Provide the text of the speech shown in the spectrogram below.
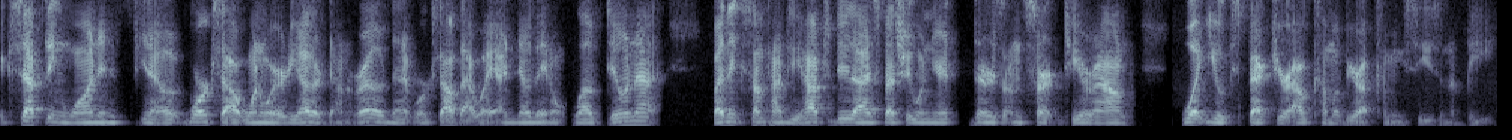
accepting one, and if you know it works out one way or the other down the road, then it works out that way. I know they don't love doing that, but I think sometimes you have to do that, especially when you're there's uncertainty around what you expect your outcome of your upcoming season to be.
